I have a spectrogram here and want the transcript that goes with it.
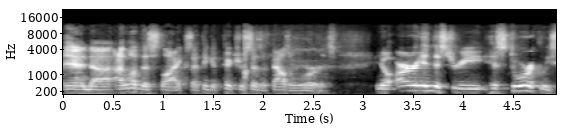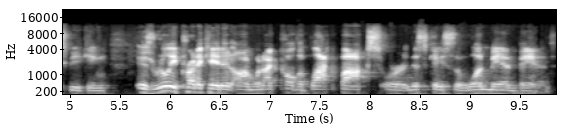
And uh, I love this slide because I think a picture says a thousand words. You know, our industry, historically speaking, is really predicated on what I call the black box, or in this case, the one man band,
